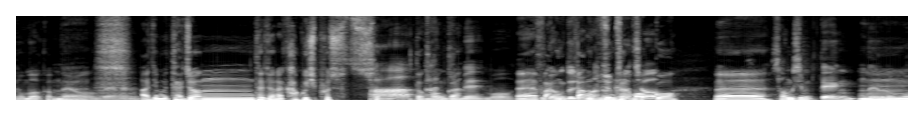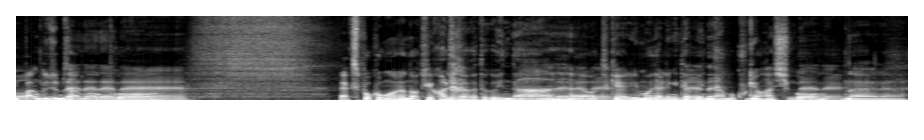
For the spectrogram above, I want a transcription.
너무 아깝네요. 네. 아직 뭐 대전 대전에 가고 싶었었던 아, 간 건가? 김에 뭐 네, 빵, 좀 빵도 좀 하- 사 그렇죠. 먹고. 네. 성심땡 네, 음. 빵도 좀사 네네네네. 먹고. 엑스포 공원은 어떻게 관리가 되고 있나, 아. 네, 어떻게 리모델링이 되고 네네. 있나, 뭐 구경하시고, 네네. 네, 네.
